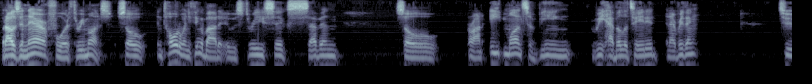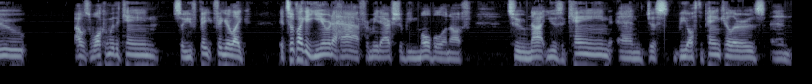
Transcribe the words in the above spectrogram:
But I was in there for three months. So in total, when you think about it, it was three, six, seven. So around eight months of being rehabilitated and everything. To I was walking with a cane so you figure like it took like a year and a half for me to actually be mobile enough to not use a cane and just be off the painkillers and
